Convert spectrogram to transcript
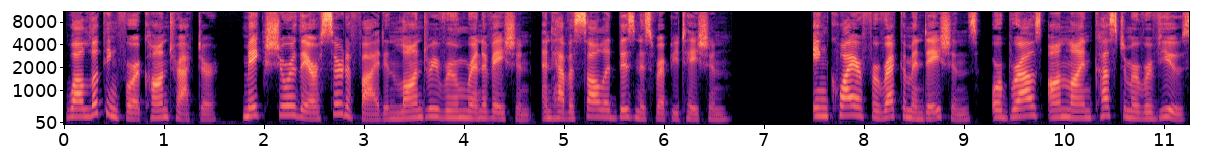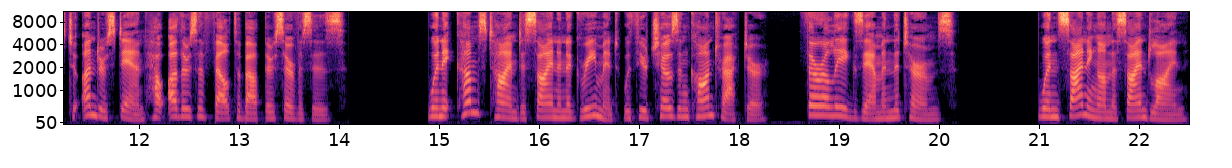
While looking for a contractor, make sure they are certified in laundry room renovation and have a solid business reputation. Inquire for recommendations or browse online customer reviews to understand how others have felt about their services. When it comes time to sign an agreement with your chosen contractor, thoroughly examine the terms. When signing on the signed line,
